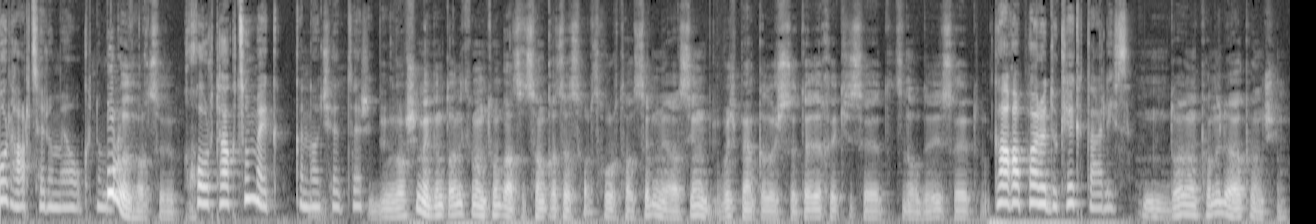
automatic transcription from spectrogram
որ հարցերում է օգնում։ Բոլոր հարցերում։ Խորհրդակցում եք կնոջ հետ ձեր։ Ոչի մենք ընտանիքում ընդունված է ցանկացած հարց խորհրդակցել միասին, ոչ միայն կնոջս հետ, երեխեքիս հետ, ծնողներիս հետ։ Գաղափարը դուք եք տալիս։ Դա անկանել է ականջին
